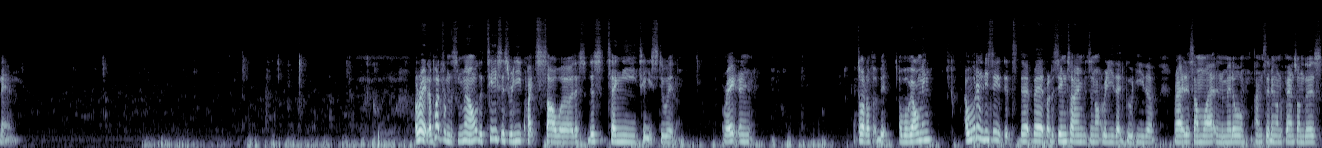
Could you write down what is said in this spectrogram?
Man. Alright, apart from the smell, the taste is really quite sour. There's this tangy taste to it right? And sort of a bit overwhelming. I wouldn't really say it's that bad, but at the same time, it's not really that good either, right? It's somewhat in the middle. I'm sitting on the fence on this.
